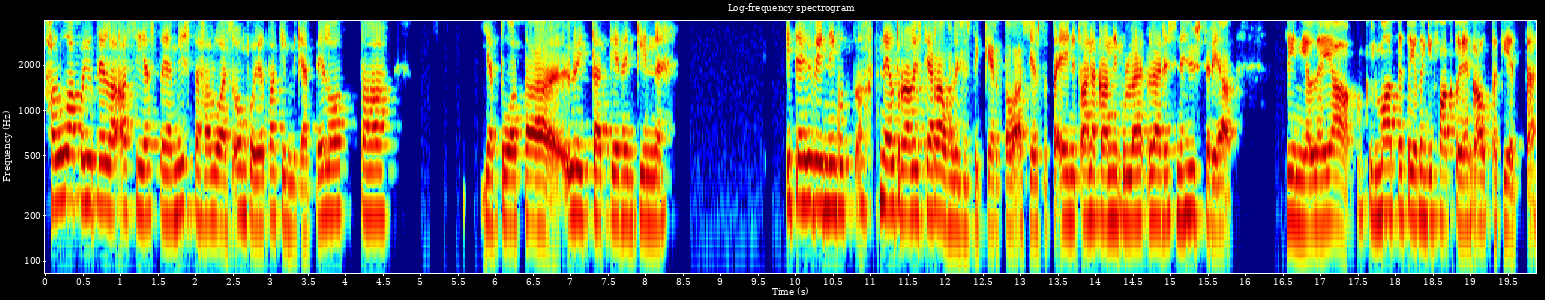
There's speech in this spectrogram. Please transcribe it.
haluaako jutella asiasta ja mistä haluaisi, onko jotakin, mikä pelottaa. Ja tuota, yrittää tietenkin itse hyvin niin kuin neutraalisti ja rauhallisesti kertoa asioista, että ei nyt ainakaan niin kuin lähde sinne hysteria linjalle. Ja kyllä mä ajattelin, että jotenkin faktojen kauttakin, että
